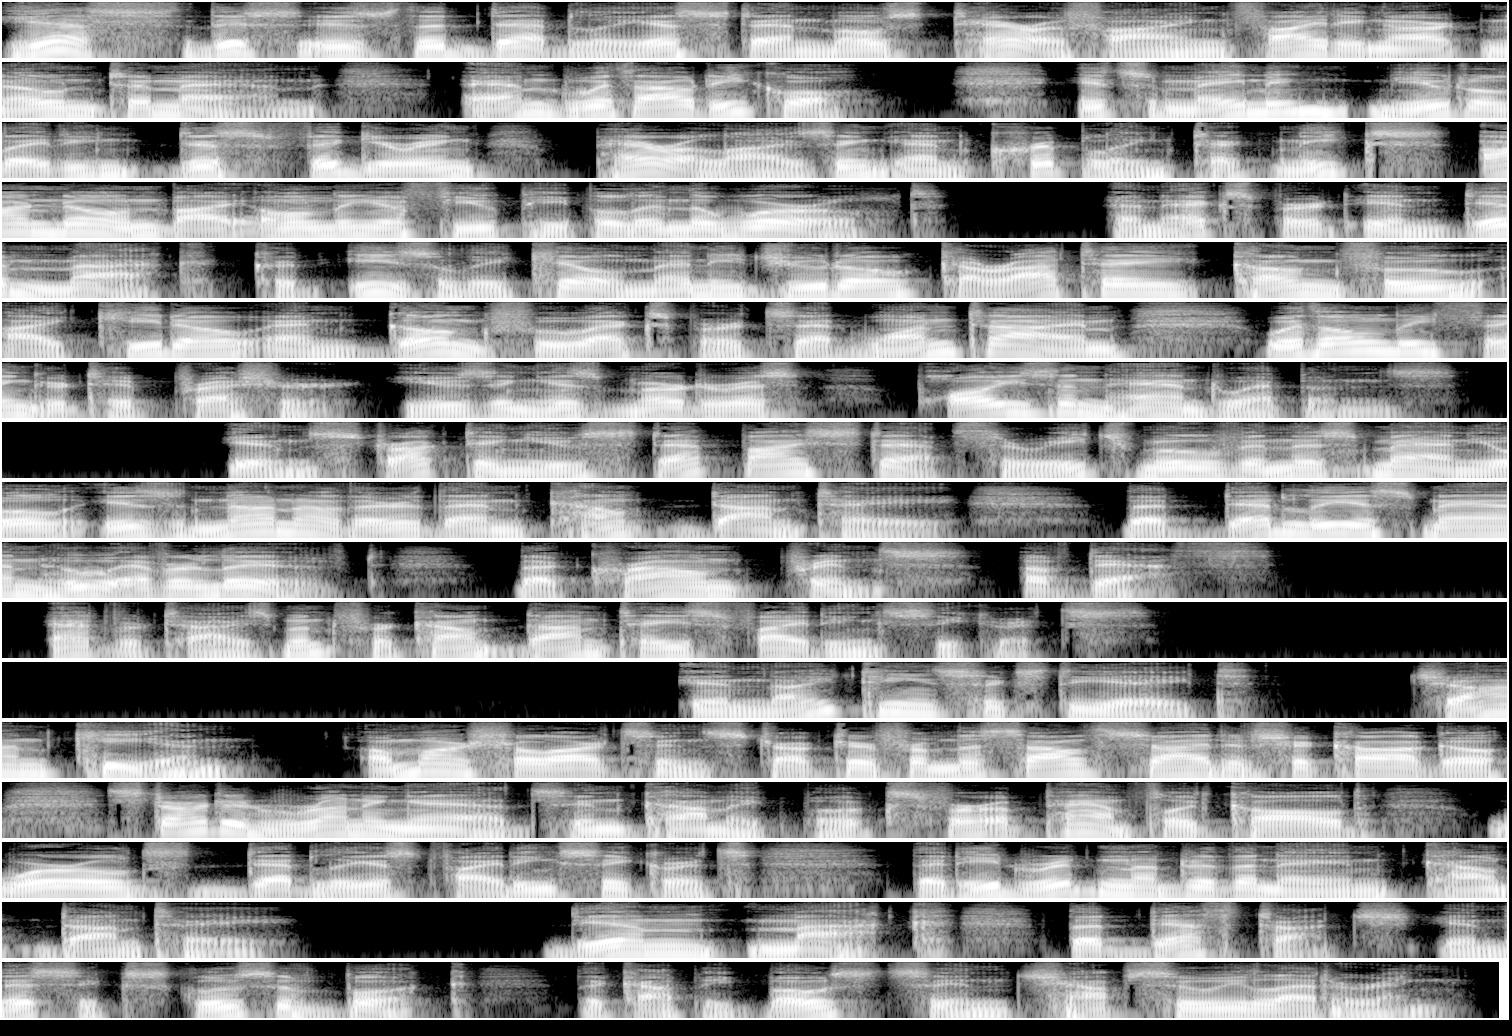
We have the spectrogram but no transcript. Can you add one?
Yes, this is the deadliest and most terrifying fighting art known to man, and without equal. Its maiming, mutilating, disfiguring, paralyzing, and crippling techniques are known by only a few people in the world. An expert in Dim Mak could easily kill many judo, karate, kung fu, aikido, and gung fu experts at one time with only fingertip pressure using his murderous poison hand weapons. Instructing you step by step through each move in this manual is none other than Count Dante, the deadliest man who ever lived, the crown prince of death. Advertisement for Count Dante's fighting secrets. In 1968, John Keehan, a martial arts instructor from the south side of Chicago, started running ads in comic books for a pamphlet called World's Deadliest Fighting Secrets that he'd written under the name Count Dante. Dim Mak, the death touch in this exclusive book, the copy boasts in chop suey lettering.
